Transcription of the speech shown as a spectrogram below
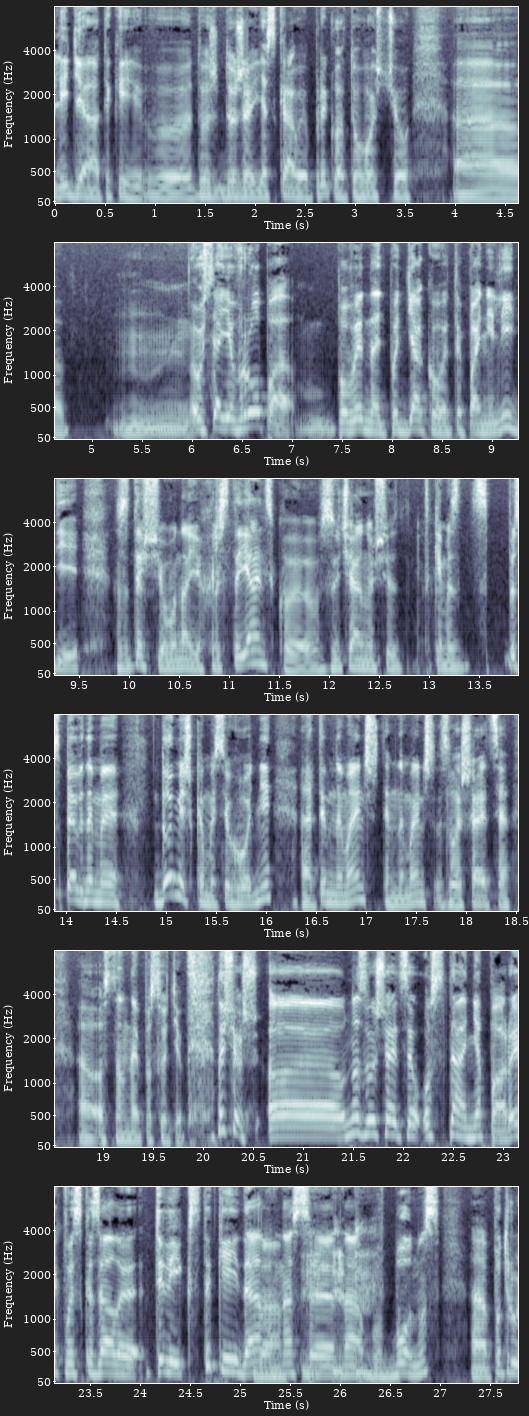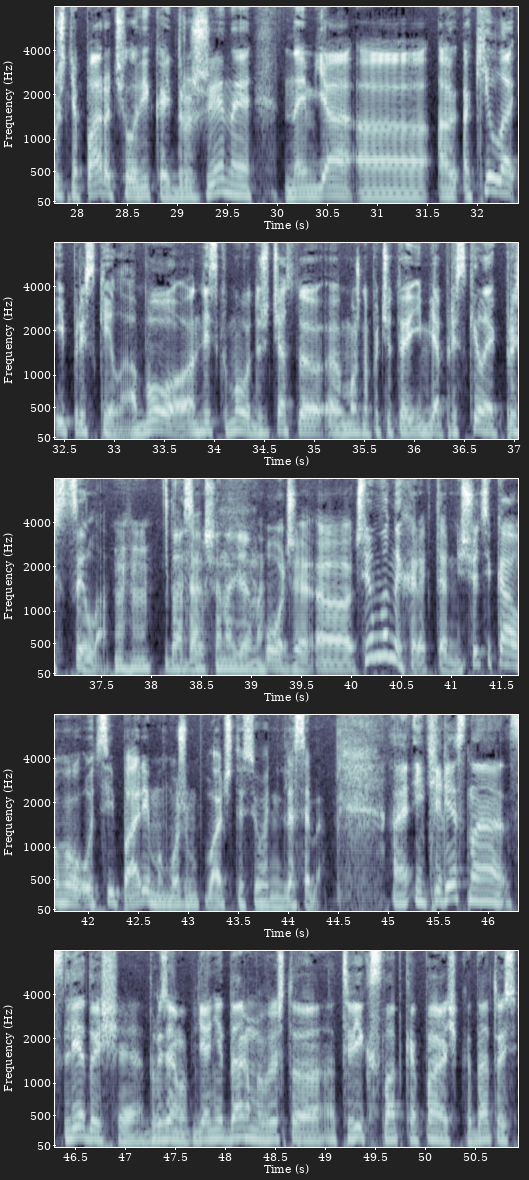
Лідія такий дуже дуже яскравий приклад того, що е, у вся Європа повинна подякувати пані Лідії за те, що вона є християнською. Звичайно, що такими з, певними домішками сьогодні. Тим не менш, тим не менш, залишається основне по суті. Ну що ж, у нас залишається остання пара, як ви сказали, твікс такий. Да? да. У нас е, на в бонус подружня пара чоловіка і дружини на ім'я Акіла і Пріскила. Або англійською мовою дуже часто можна почути ім'я Пріскила як Присцила. Угу. Да, да. совершенно вірно. Отже, е, чим вони характерні? Що цікавого у цій парі ми можемо побачити сьогодні для себе? Интересно следующее, друзья, я не даром говорю, что Твикс сладкая парочка, да, то есть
